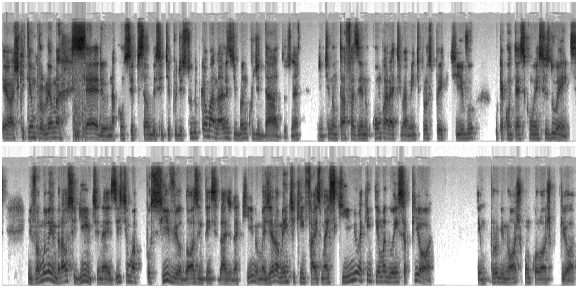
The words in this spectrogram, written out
eu acho que tem um problema sério na concepção desse tipo de estudo, porque é uma análise de banco de dados, né? A gente não está fazendo comparativamente prospectivo o que acontece com esses doentes. E vamos lembrar o seguinte, né? Existe uma possível dose intensidade da químio, mas geralmente quem faz mais químio é quem tem uma doença pior. Tem um prognóstico oncológico pior.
